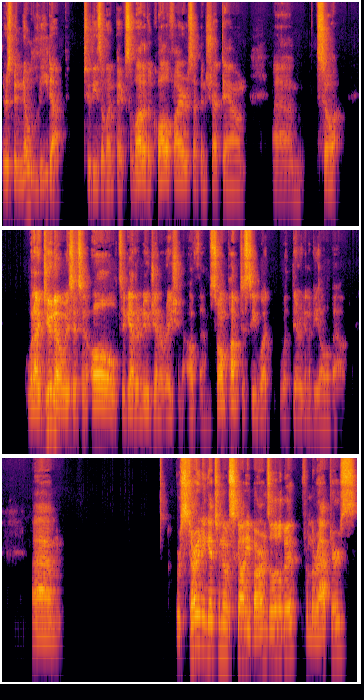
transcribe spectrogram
there's been no lead up to these Olympics. A lot of the qualifiers have been shut down. Um, so what I do know is it's an altogether new generation of them. So I'm pumped to see what what they're going to be all about. Um, we're starting to get to know Scottie Barnes a little bit from the Raptors.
